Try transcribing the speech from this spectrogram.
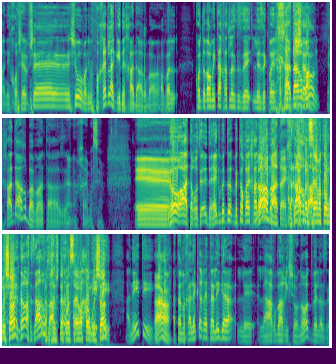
אני חושב ש... שוב, אני מפחד להגיד 1-4, אבל כל דבר מתחת לזה, לזה כבר יחשב 1-4. כישלון. 1-4, מה אתה... זה... אה, חי בסים. אה, לא, אה, אתה רוצה לדייק בת- בתוך ה-1-4? לא, מה, אתה אתה יכול. לסיים מקום ראשון? לא, אז 4. אתה חושב שאתה יכול לסיים מקום ראשון? עניתי. אה, אתה מחלק הרי את הליגה לארבע הראשונות ולזה.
